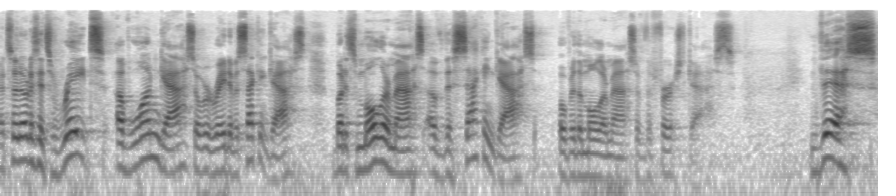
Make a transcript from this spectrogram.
And so notice it's rate of one gas over rate of a second gas, but it's molar mass of the second gas over the molar mass of the first gas. This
